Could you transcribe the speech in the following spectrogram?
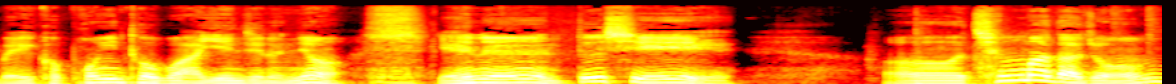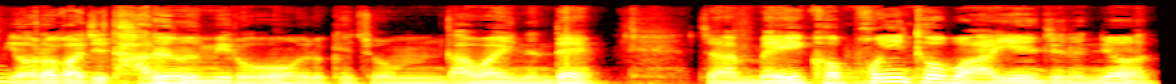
make a point of ing는요. 얘는 뜻이 어, 책마다 좀 여러 가지 다른 의미로 이렇게 좀 나와 있는데 자, make a point of ing는요.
